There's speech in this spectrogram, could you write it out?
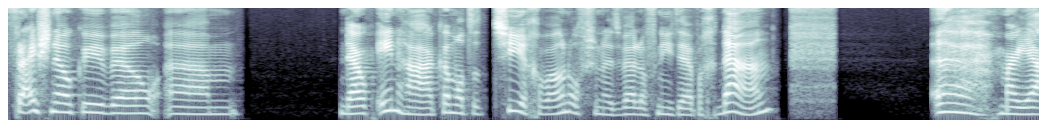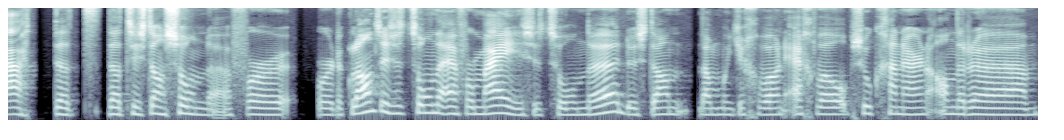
vrij snel kun je wel um, daarop inhaken, want dat zie je gewoon of ze het wel of niet hebben gedaan. Uh, maar ja, dat, dat is dan zonde. Voor, voor de klant is het zonde en voor mij is het zonde. Dus dan, dan moet je gewoon echt wel op zoek gaan naar een andere,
